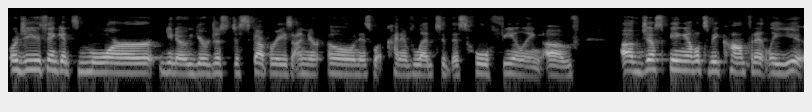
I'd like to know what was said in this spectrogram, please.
or do you think it's more you know your just discoveries on your own is what kind of led to this whole feeling of of just being able to be confidently you?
